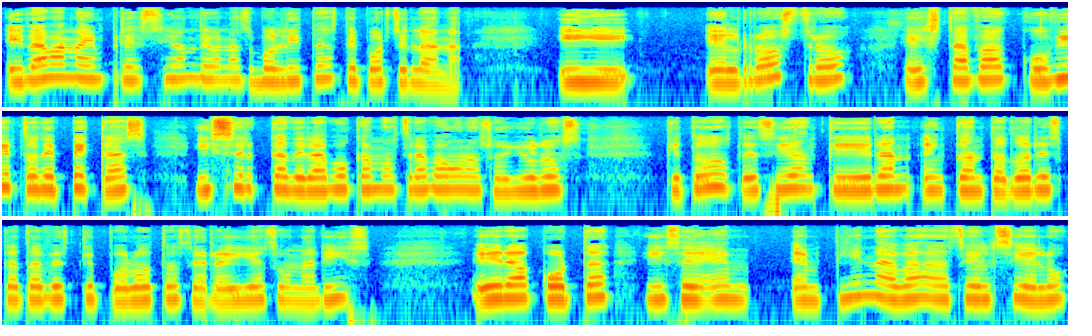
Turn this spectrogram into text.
y daban la impresión de unas bolitas de porcelana y el rostro estaba cubierto de pecas y cerca de la boca mostraba unos hoyuelos que todos decían que eran encantadores cada vez que Porota se reía su nariz era corta y se em, empinaba hacia el cielo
